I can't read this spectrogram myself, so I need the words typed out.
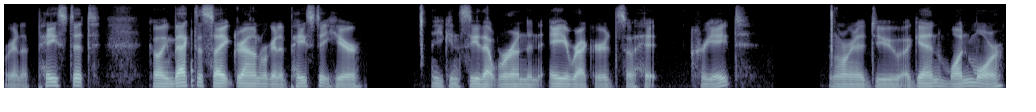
We're going to paste it. Going back to SiteGround, we're going to paste it here. You can see that we're on an A record, so hit create. And we're going to do, again, one more.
